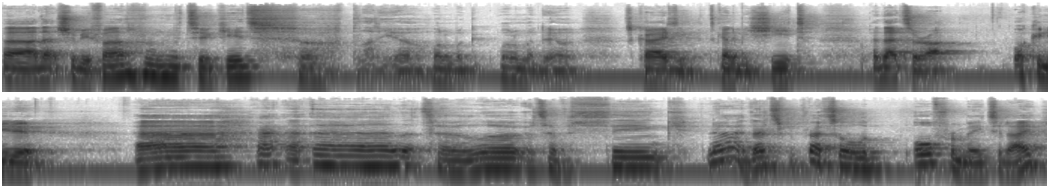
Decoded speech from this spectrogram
uh, that should be fun with two kids. Oh bloody hell! What am I? What am I doing? It's crazy. It's going to be shit, but that's all right. What can you do? Uh, uh, uh, uh, let's have a look. Let's have a think. No, that's that's all all from me today.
